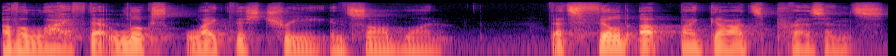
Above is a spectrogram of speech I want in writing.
of a life that looks like this tree in Psalm 1, that's filled up by God's presence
